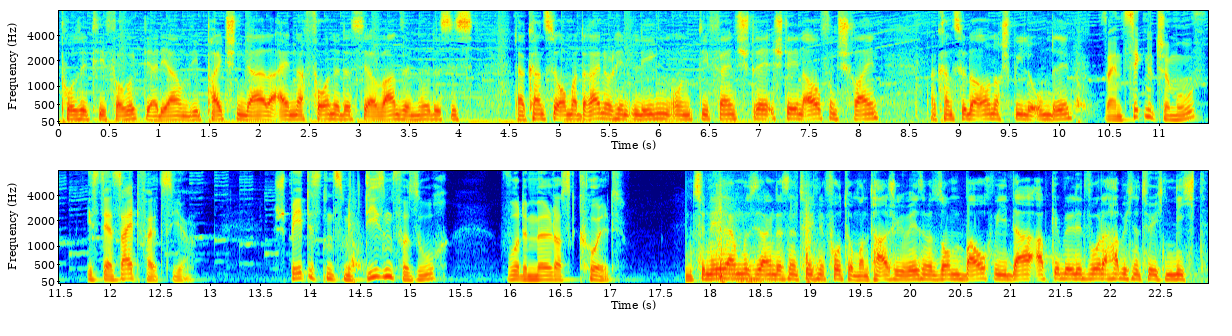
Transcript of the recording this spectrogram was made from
positiv verrückt. Ja, die, haben, die peitschen da einen nach vorne, das ist ja Wahnsinn. Ne? Das ist, da kannst du auch mal 3-0 hinten liegen und die Fans stehen auf und schreien. Da kannst du da auch noch Spiele umdrehen. Sein Signature Move ist der Seitfallzieher. Spätestens mit diesem Versuch wurde Mölders Kult. Zunächst einmal muss ich sagen, das ist natürlich eine Fotomontage gewesen. So ein Bauch, wie da abgebildet wurde, habe ich natürlich nicht.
